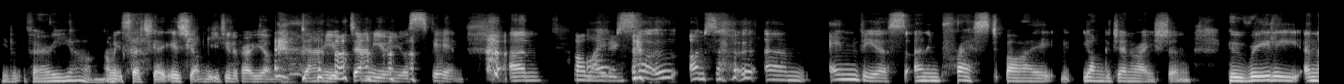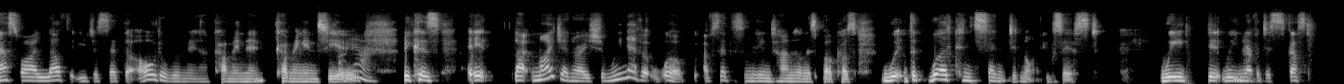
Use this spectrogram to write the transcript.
You look very young. I mean, 38 is young, but you do look very young. Damn you, damn you and your skin. Um, I'm so I'm so um, envious and impressed by younger generation who really, and that's why I love that you just said that older women are coming in, coming into you Oh, yeah. because it like my generation we never well i've said this a million times on this podcast we, the word consent did not exist we did we No. never discussed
